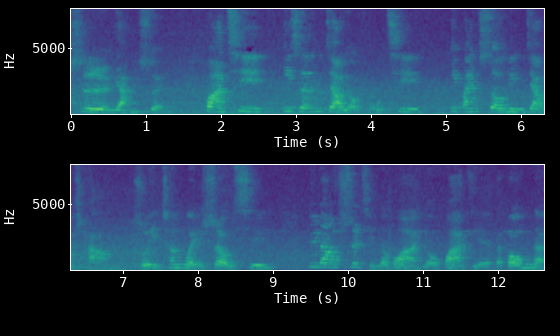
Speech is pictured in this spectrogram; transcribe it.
是阳水。化气一生较有福气，一般寿命较长，所以称为寿星。遇到事情的话，有化解的功能。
